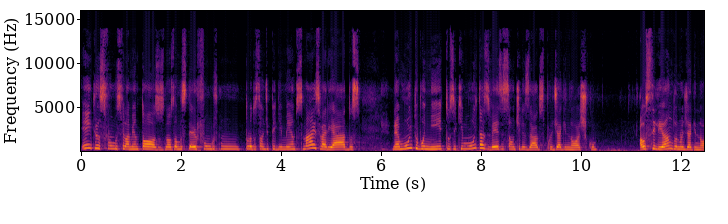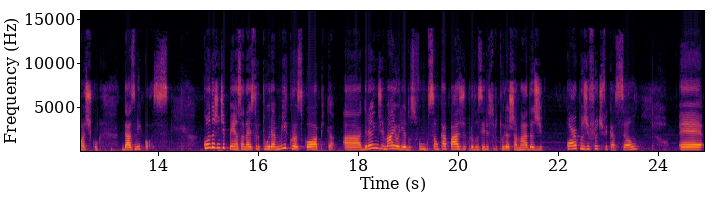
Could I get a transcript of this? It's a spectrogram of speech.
Entre os fungos filamentosos, nós vamos ter fungos com produção de pigmentos mais variados, né, muito bonitos e que muitas vezes são utilizados para o diagnóstico, auxiliando no diagnóstico das micoses. Quando a gente pensa na estrutura microscópica, a grande maioria dos fungos são capazes de produzir estruturas chamadas de corpos de frutificação é,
